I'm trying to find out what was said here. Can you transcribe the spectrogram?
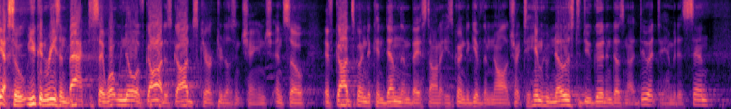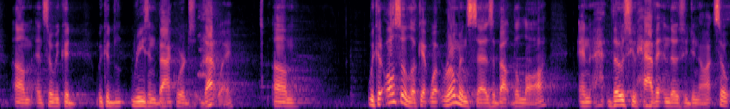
Yeah, so you can reason back to say what we know of God is God's character doesn't change. And so if God's going to condemn them based on it, he's going to give them knowledge, right? To him who knows to do good and does not do it, to him it is sin. Um, and so we could, we could reason backwards that way. Um, we could also look at what Romans says about the law and those who have it and those who do not. So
